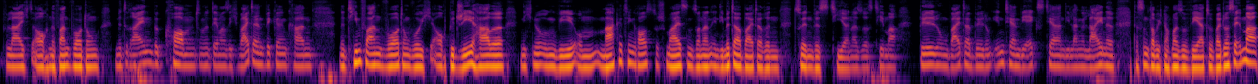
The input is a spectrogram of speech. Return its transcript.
vielleicht auch eine Verantwortung mit reinbekommt, mit der man sich weiterentwickeln kann, eine Teamverantwortung, wo ich auch Budget habe, nicht nur irgendwie um Marketing rauszuschmeißen, sondern in die Mitarbeiterinnen zu investieren. Also das Thema Bildung, Weiterbildung, intern wie extern, die lange Leine, das sind, glaube ich, nochmal so Werte, weil du hast ja immer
